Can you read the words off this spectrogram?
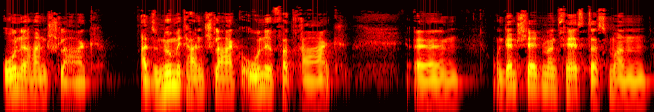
ohne Handschlag, also nur mit Handschlag, ohne Vertrag. Ähm, und dann stellt man fest, dass man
